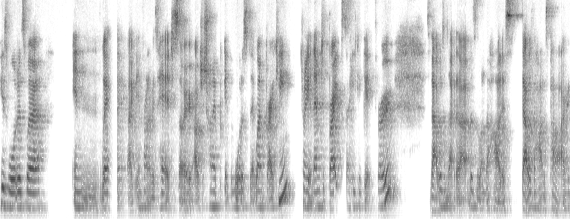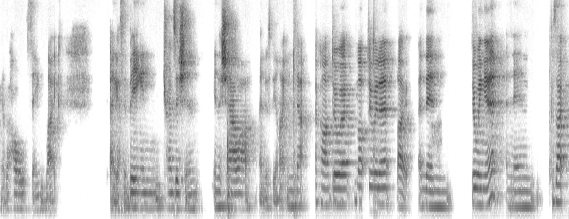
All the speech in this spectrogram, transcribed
his waters were in where like in front of his head. So I was just trying to get the waters that weren't breaking, trying to get them to break so he could get through. So that wasn't that that was one of the hardest. That was the hardest part, I think, of the whole thing. Like I guess and being in transition in the shower and just being like, nah, I can't do it, not doing it. Like and then doing it and then because I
